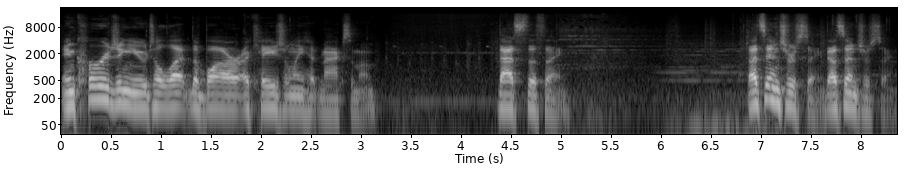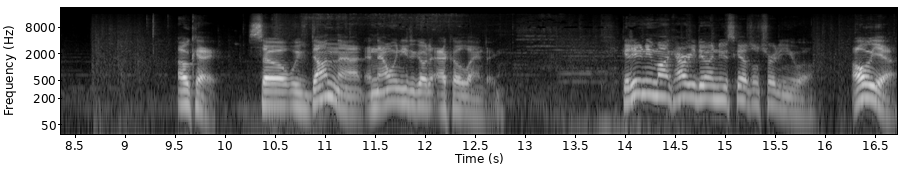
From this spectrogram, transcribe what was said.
encouraging you to let the bar occasionally hit maximum. That's the thing. That's interesting. That's interesting. Okay, so we've done that, and now we need to go to Echo Landing. Good evening, Monk. How are you doing? New schedule treating you well? Oh, yeah.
